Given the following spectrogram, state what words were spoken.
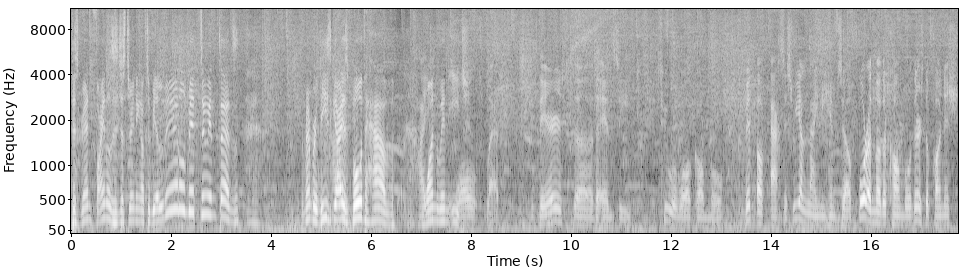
this grand finals is just turning out to be a little bit too intense. Remember, these guys both have one win each. Wall splat. There's the the NC. Two a wall combo. Bit of access, realigning himself for another combo. There's the punish.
